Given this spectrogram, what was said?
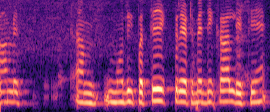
हम इस हम मूली पत्ते एक प्लेट में निकाल लेते हैं।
